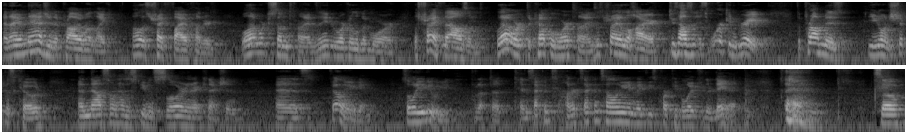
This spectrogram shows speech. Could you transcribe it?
And I imagine it probably went like, oh, let's try 500. Well, that works sometimes. I need to work a little bit more. Let's try 1,000. Well, that worked a couple more times. Let's try a little higher. 2,000, it's working great. The problem is you go and ship this code, and now someone has an even slower internet connection, and it's failing again. So what do you do? You put up to 10 seconds, 100 seconds? How long are you going to make these poor people wait for their data? so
